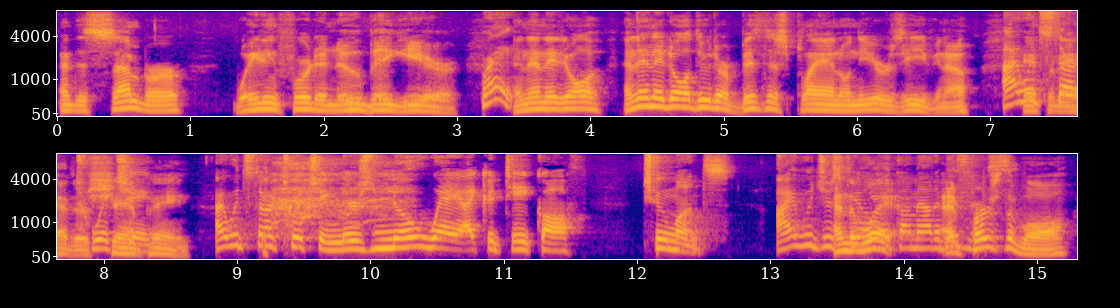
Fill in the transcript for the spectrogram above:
and December, waiting for the new big year. Right. And then they'd all and then they'd all do their business plan on New Year's Eve, you know. I would start they had their twitching. champagne. I would start twitching. There's no way I could take off two months. I would just And feel way like I'm out of and business. first of all,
